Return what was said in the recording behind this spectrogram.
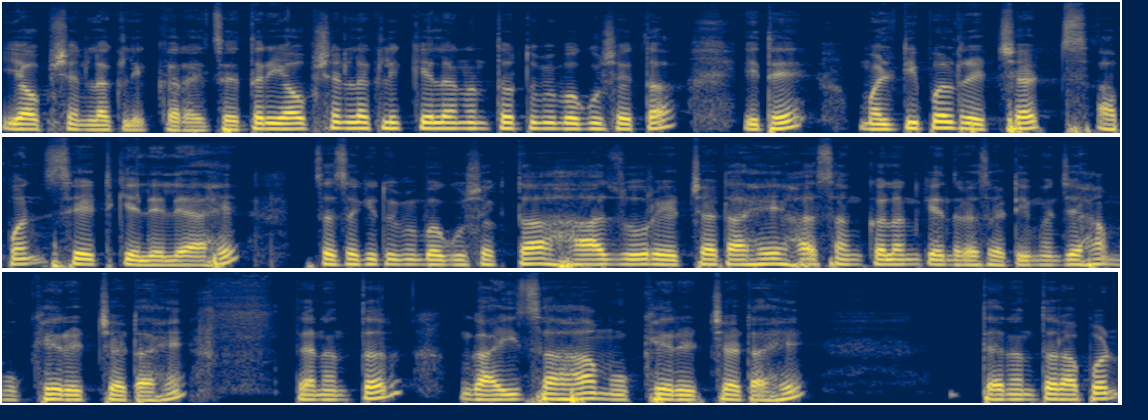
या ऑप्शनला क्लिक करायचं आहे तर या ऑप्शनला क्लिक केल्यानंतर तुम्ही बघू शकता इथे मल्टिपल रेड चॅट्स आपण सेट केलेले आहे. जसं की तुम्ही बघू शकता हा जो रेट आहे हा संकलन केंद्रासाठी म्हणजे हा मुख्य रेड चॅट आहे. त्यानंतर गाईचा हा मुख्य रेड चॅट आहे. त्यानंतर आपण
